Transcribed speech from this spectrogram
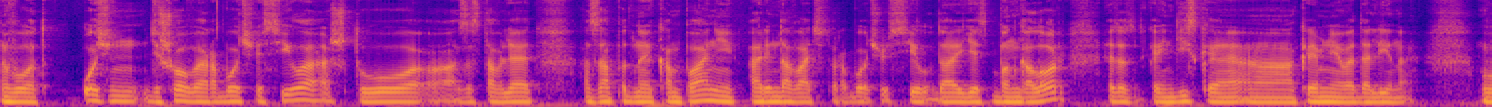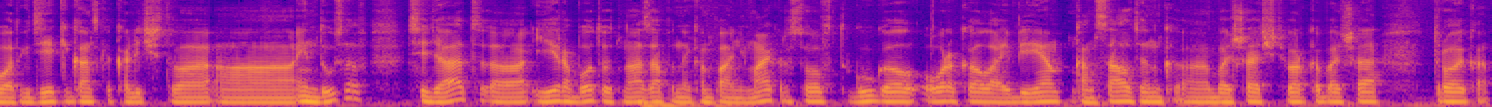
вот, очень дешевая рабочая сила, что а, заставляет западные компании арендовать эту рабочую силу. Да, есть Бангалор, это такая индийская а, кремниевая долина, вот, где гигантское количество а, индусов сидят и работают на западные компании. Microsoft, Google, Oracle, IBM, консалтинг, большая четверка, большая тройка.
